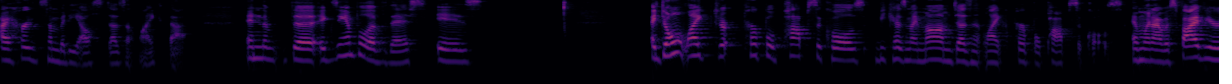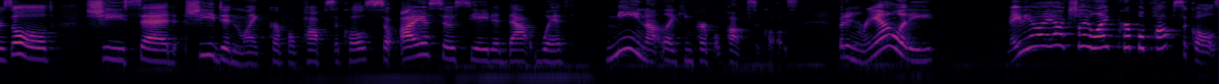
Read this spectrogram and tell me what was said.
I heard somebody else doesn't like that. And the the example of this is I don't like purple popsicles because my mom doesn't like purple popsicles. And when I was 5 years old, she said she didn't like purple popsicles, so I associated that with me not liking purple popsicles. But in reality, maybe I actually like purple popsicles.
